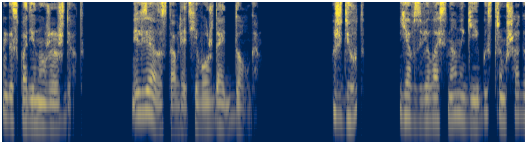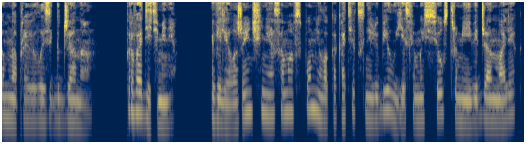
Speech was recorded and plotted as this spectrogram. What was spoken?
Господин уже ждет. Нельзя заставлять его ждать долго. Ждет? Я взвелась на ноги и быстрым шагом направилась к Джанан. «Проводите меня», — велела женщине, а сама вспомнила, как отец не любил, если мы с сестрами и Виджан Малек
